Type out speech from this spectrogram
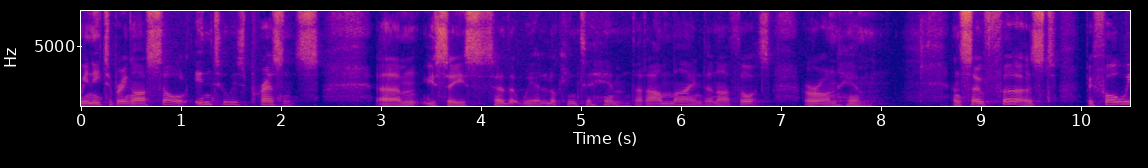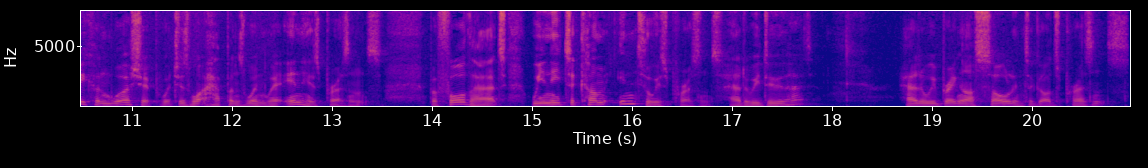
We need to bring our soul into His presence, um, you see, so that we're looking to Him, that our mind and our thoughts are on Him. And so, first, before we can worship, which is what happens when we're in His presence, before that, we need to come into His presence. How do we do that? How do we bring our soul into God's presence?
